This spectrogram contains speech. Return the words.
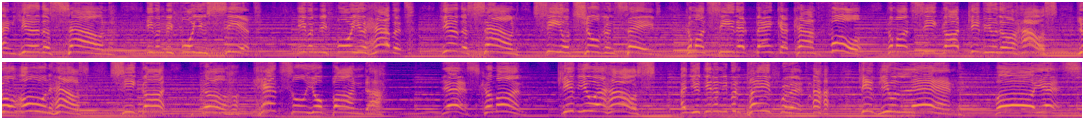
and hear the sound even before you see it, even before you have it. Hear the sound, see your children saved. Come on, see that bank account full. Come on, see God give you the house, your own house. See God oh, cancel your bond. Yes, come on. Give you a house and you didn't even pay for it. Give you land. Oh, yes.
